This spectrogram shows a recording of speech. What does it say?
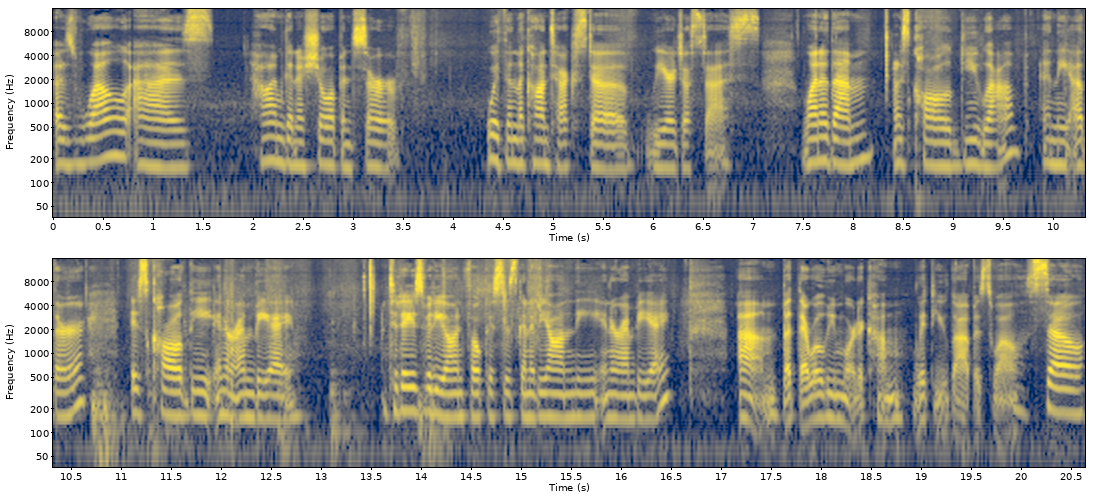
as well as how I'm going to show up and serve within the context of We Are Just Us. One of them is called ULab, and the other is called the Inner MBA. Today's video and focus is going to be on the Inner MBA, um, but there will be more to come with ULab as well. So,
